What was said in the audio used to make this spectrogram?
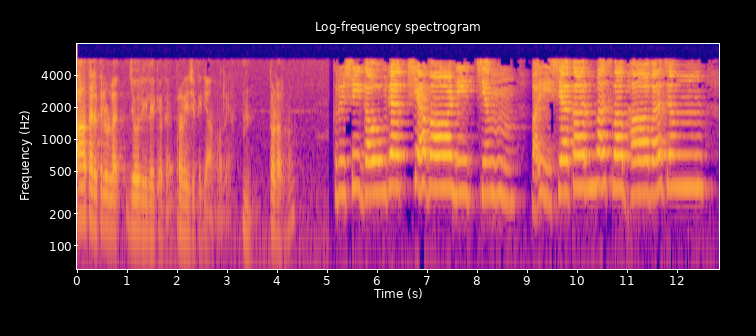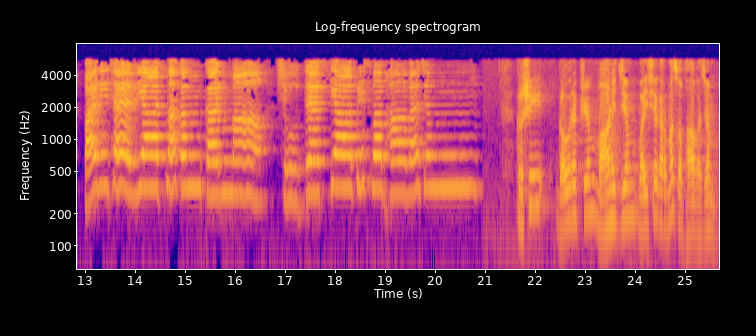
ആ തരത്തിലുള്ള ജോലിയിലേക്കൊക്കെ പ്രവേശിപ്പിക്കാമെന്ന് പറയാം. തുടർന്ന് കൃഷി ഗൗരക്ഷ്യ വാണിജ്യം വൈശ്യകർമ്മ സ്വഭാവജം പരിചര്യാത്മകം കർമ്മ ശൂദ്രസ്യാപി സ്വഭാവജം. കൃഷി ഗൗരക്ഷ്യം വാണിജ്യം വൈശ്യകർമ്മ സ്വഭാവജം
